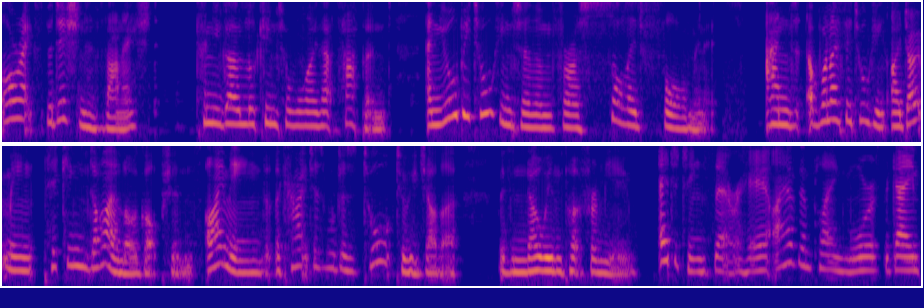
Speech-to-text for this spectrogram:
our expedition has vanished. Can you go look into why that's happened? and you'll be talking to them for a solid four minutes. And when I say talking, I don't mean picking dialogue options. I mean that the characters will just talk to each other with no input from you. Editing Sarah here, I have been playing more of the game,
